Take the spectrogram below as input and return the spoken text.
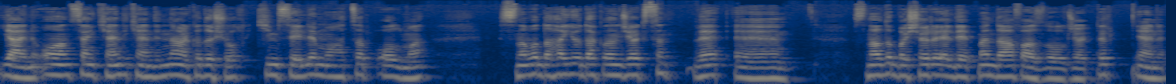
Yani o an sen kendi kendine arkadaş ol. Kimseyle muhatap olma. Sınava daha iyi odaklanacaksın ve eee, sınavda başarı elde etmen daha fazla olacaktır. Yani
